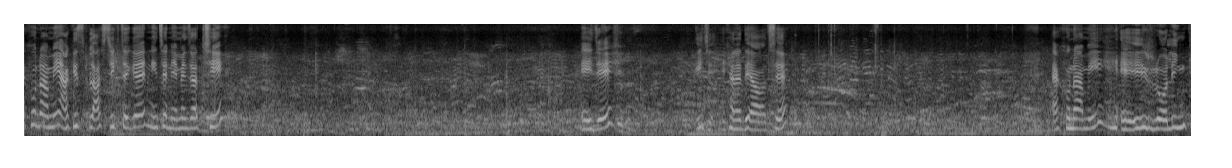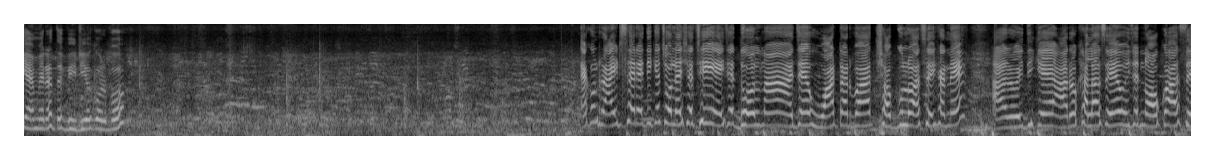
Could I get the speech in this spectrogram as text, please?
এখন আমি আকিস প্লাস্টিক থেকে নিচে নেমে যাচ্ছি। এই যে এই যে, এখানে দেওয়া আছে। এখন আমি এই রোলিং ক্যামেরাতে ভিডিও করব। এখন রাইট সাইড এদিকে চলে এসেছি, এই যে দোলনা যে ওয়াটার বাথ সবগুলো আছে এখানে। আর ওইদিকে আরও খেলা আছে, ওই যে নৌকা আছে,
